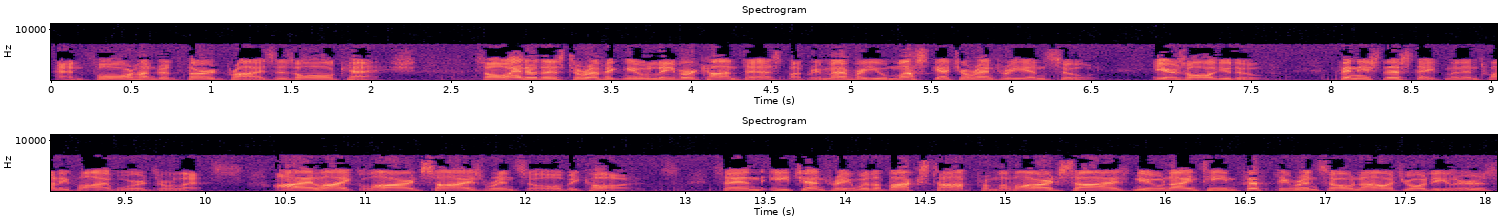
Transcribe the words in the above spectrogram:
and 400 third prizes, all cash. So enter this terrific new lever contest, but remember you must get your entry in soon. Here's all you do. Finish this statement in 25 words or less. I like large size Rinso because. Send each entry with a box top from the large size new 1950 Rinso now at your dealers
